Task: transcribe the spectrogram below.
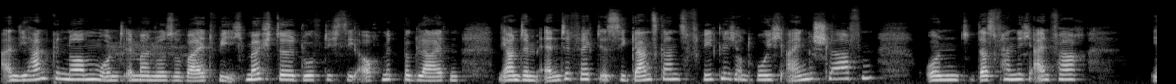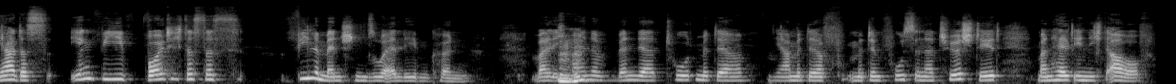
an die Hand genommen und immer nur so weit, wie ich möchte, durfte ich sie auch mitbegleiten. Ja, und im Endeffekt ist sie ganz, ganz friedlich und ruhig eingeschlafen. Und das fand ich einfach, ja, das irgendwie wollte ich, dass das viele Menschen so erleben können. Weil ich mhm. meine, wenn der Tod mit der, ja, mit der, mit dem Fuß in der Tür steht, man hält ihn nicht auf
